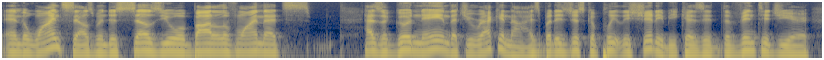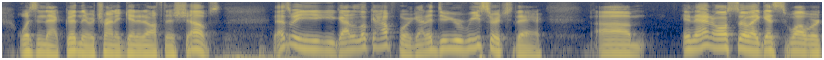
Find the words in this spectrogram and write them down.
and the wine salesman just sells you a bottle of wine that's has a good name that you recognize, but is just completely shitty because it, the vintage year wasn't that good and they were trying to get it off their shelves that's what you, you got to look out for. Got to do your research there. Um, and that also, I guess, while we're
